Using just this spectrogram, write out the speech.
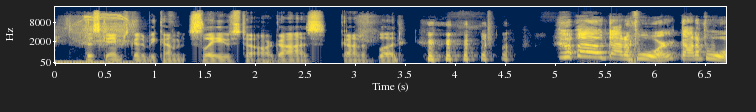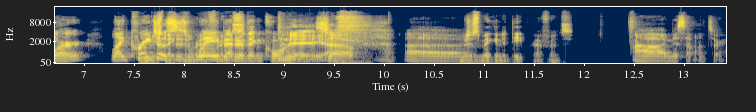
this game's going to become slaves to Argaz, god of blood. oh, God of War, God of War. Like Kratos is way reference. better than Korn. Yeah, yeah, yeah. So, uh, I'm just making a deep reference. Oh, I missed that one. Sorry.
